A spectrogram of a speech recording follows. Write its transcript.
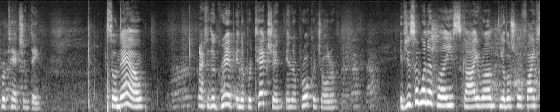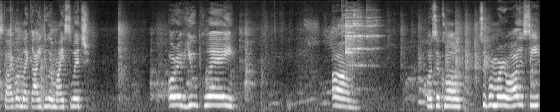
protection thing. So now, after the grip and the protection in the Pro controller, if you still want to play Skyrim, the Elder Scrolls 5 Skyrim like I do in my Switch, or if you play, um, what's it called, Super Mario Odyssey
